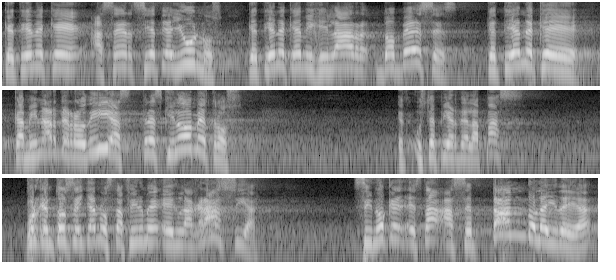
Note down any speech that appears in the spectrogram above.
que tiene que hacer siete ayunos, que tiene que vigilar dos veces, que tiene que caminar de rodillas tres kilómetros, usted pierde la paz. Porque entonces ya no está firme en la gracia, sino que está aceptando la idea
